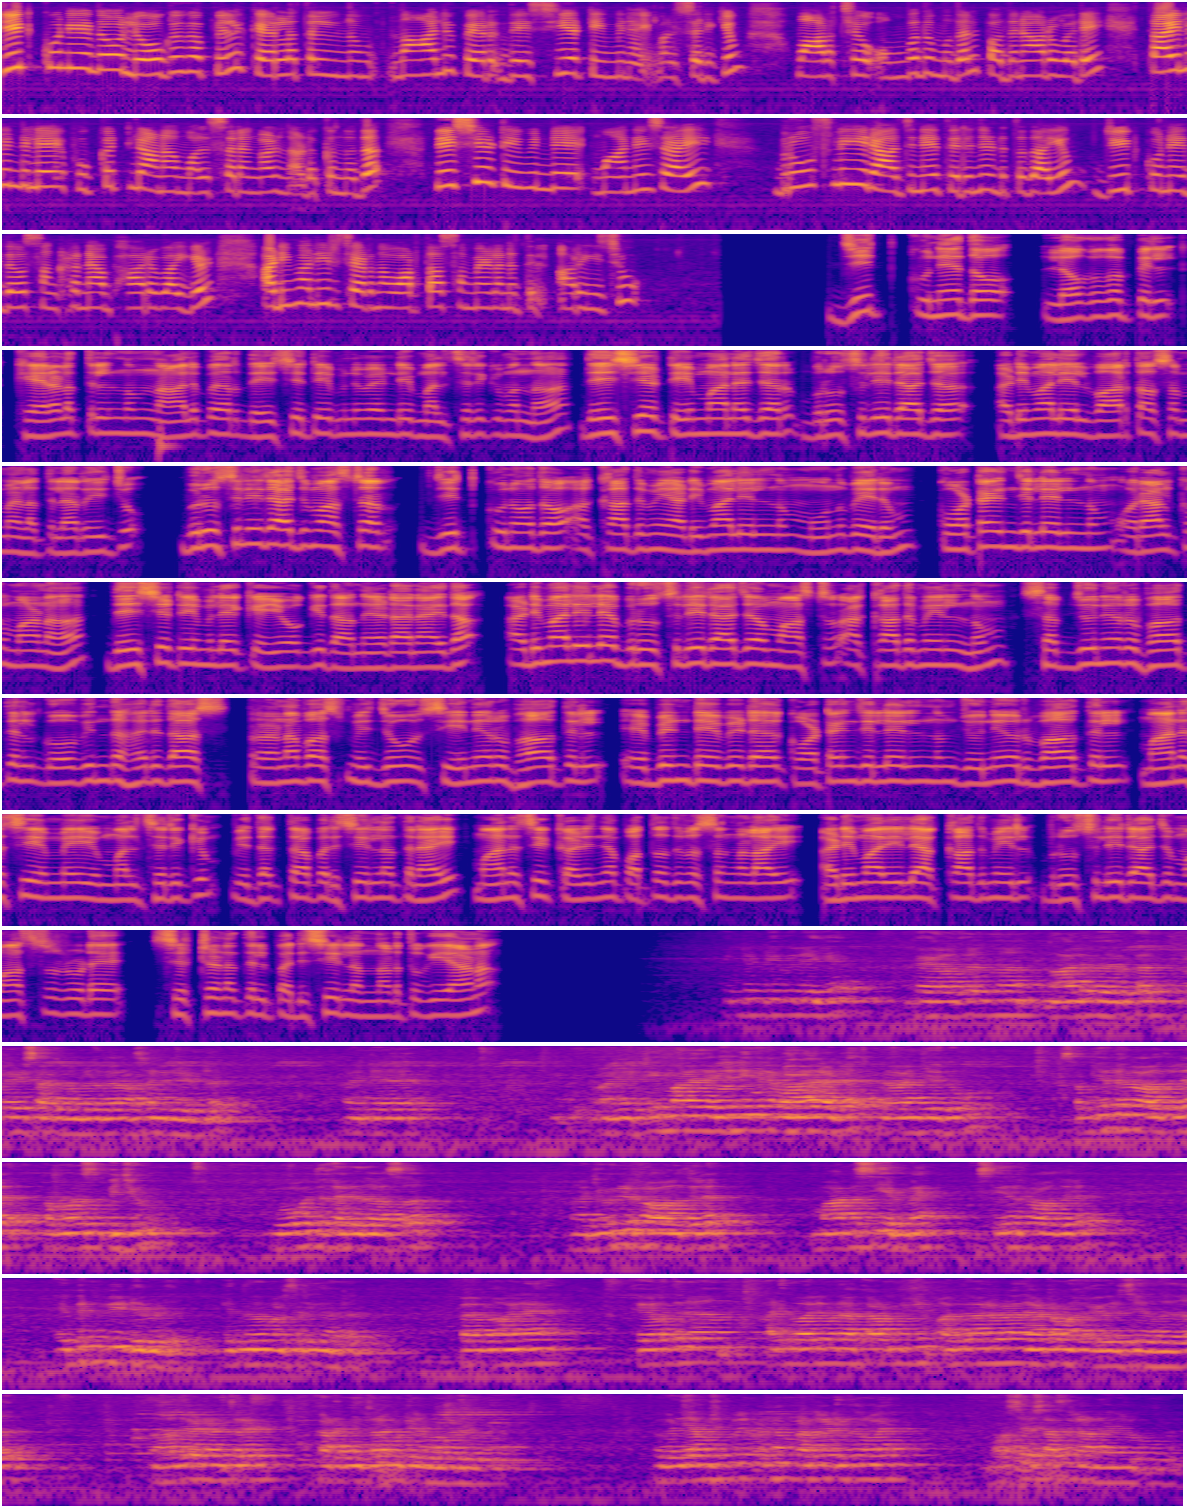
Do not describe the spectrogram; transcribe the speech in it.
ജീറ്റ് കുനേദോ ലോകകപ്പിൽ കേരളത്തിൽ നിന്നും നാലു പേർ ദേശീയ ടീമിനായി മത്സരിക്കും. മാർച്ച് ഒമ്പത് മുതൽ പതിനാറ് വരെ തായ്ലൻഡിലെ ഫുക്കറ്റിലാണ് മത്സരങ്ങൾ നടക്കുന്നത്. ദേശീയ ടീമിന്റെ മാനേജറായി ബ്രൂസ്ലി രാജിനെ തിരഞ്ഞെടുത്തതായും ജീറ്റ് കുനേദോ സംഘടനാ ഭാരവാഹികൾ അടിമാലിയിൽ ചേർന്ന വാർത്താ സമ്മേളനത്തിൽ അറിയിച്ചു. ജീറ്റ് കുനേദോ ലോകകപ്പിൽ കേരളത്തിൽ നിന്നും നാലു പേർ ദേശീയ ടീമിനു വേണ്ടി മത്സരിക്കുമെന്ന് ദേശീയ ടീം മാനേജർ ബ്രൂസ്ലി രാജ് അടിമാലിയിൽ വാർത്താ സമ്മേളനത്തിൽ അറിയിച്ചു. Bruce Lee Raj master Jeet Kune Do academy അടിമാലിയിൽ നിന്നും മൂന്നുപേരും കോട്ടയം ജില്ലയിൽ നിന്നും ഒരാൾക്കുമാണ് ദേശീയ ടീമിലേക്ക് യോഗ്യത നേടാനായത്. അടിമാലിയിലെ ബ്രൂസ്ലി രാജ മാസ്റ്റർ അക്കാദമിയിൽ നിന്നും സബ് ജൂനിയർ വിഭാഗത്തിൽ ഗോവിന്ദ് ഹരിദാസ് പ്രണവ് സ്മിജു സീനിയർ വിഭാഗത്തിൽ എബിൻ ഡേവിഡ് കോട്ടയം ജില്ലയിൽ നിന്നും ജൂനിയർ വിഭാഗത്തിൽ മാനസി എം എയും മത്സരിക്കും. വിദഗ്ധ പരിശീലനത്തിനായി മാനസി കഴിഞ്ഞ പത്ത് ദിവസങ്ങളായി അടിമാലിയിലെ അക്കാദമിയിൽ ബ്രൂസ്ലി രാജ മാസ്റ്ററുടെ ശിക്ഷണത്തിൽ പരിശീലനം നടത്തുകയാണ്. കേരളത്തിൽ നിന്ന് നാല് പേർക്ക് പ്ലേയേഴ്സായിട്ട് ആകുന്നുണ്ട് അതിന്റെ അതിന്റെ ടീം മാനേജർ ഇന്ത്യൻ ടീമിന്റെ മാനേജറായിട്ട് രാജൻ ജേക്കബും സബ് ജൂനിയർ വിഭാഗത്തിൽ പ്രമോദ് ബിജു ഗോവിന്ദ് ഹരിദാസ് ജൂനിയർ വിഭാഗത്തിൽ മാനസി എം എ സീനിയർ വിഭാഗത്തിൽ എബിൻ ബി ഡേവിഡ് എന്നിവ മത്സരിക്കുന്നുണ്ട്. അപ്പം അങ്ങനെ കേരളത്തിന് അടിമാലിയുടെ അക്കാദമിക്കും അഭിമാനമായ നേട്ടമാണ് കൈവരിച്ചിരുന്നത് ആദ്യമായിട്ടാണ് ഇത്രയും കടഞ്ഞ ഇത്രയും കുട്ടികൾ പങ്കെടുക്കുന്നത് വെള്ളിയാമശപ്പള്ളി പ്രശ്നം കടലടിക്കുന്നുള്ള മോശവിശ്വാസത്തിലാണ് ഞങ്ങൾ പോകുന്നത്.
